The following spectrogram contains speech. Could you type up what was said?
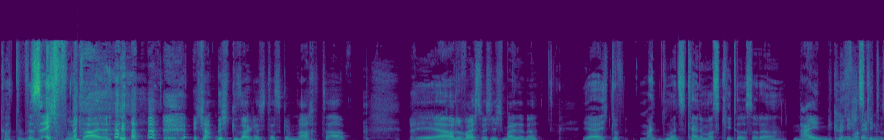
Gott, du bist echt brutal. Ich habe nicht gesagt, dass ich das gemacht habe, ja. aber du weißt, was ich meine, ne? Ja, ich glaube, mein, du meinst keine Moskitos, oder? Nein, die können nicht, stechen.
